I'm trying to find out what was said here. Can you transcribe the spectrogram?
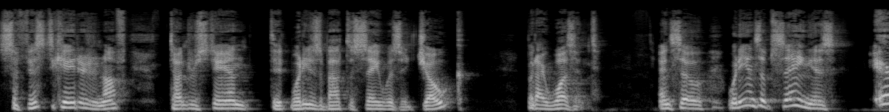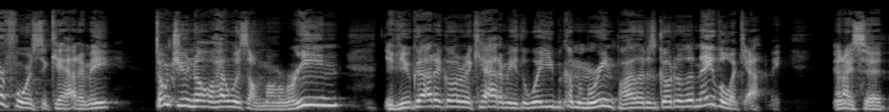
sophisticated enough to understand that what he was about to say was a joke, but I wasn't. And so what he ends up saying is Air Force Academy don't you know I was a Marine? If you got to go to an academy, the way you become a Marine pilot is go to the Naval Academy. And I said,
